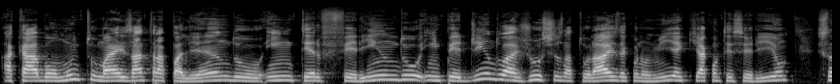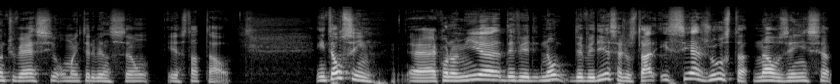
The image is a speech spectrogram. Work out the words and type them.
acabam muito mais atrapalhando, interferindo, impedindo ajustes naturais da economia que aconteceriam se não tivesse uma intervenção estatal. Então, sim, é, a economia deveria, não deveria se ajustar e se ajusta na ausência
